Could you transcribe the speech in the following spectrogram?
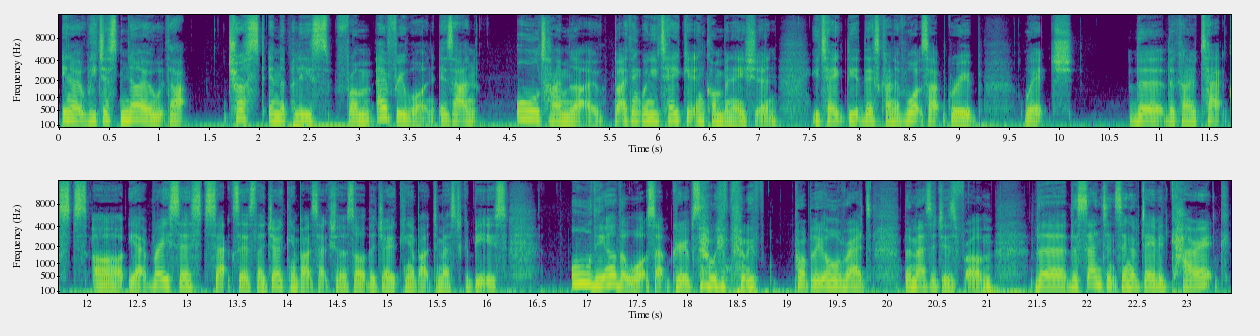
you know we just know that trust in the police from everyone is at an all time low. But I think when you take it in combination, you take the, this kind of WhatsApp group, which the the kind of texts are yeah racist, sexist. They're joking about sexual assault. They're joking about domestic abuse. All the other WhatsApp groups that we've, we've probably all read the messages from the the sentencing of David Carrick.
